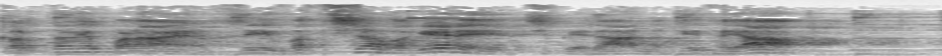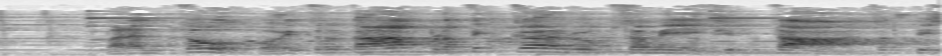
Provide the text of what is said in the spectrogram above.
કર્તવ્યપણાયણ શ્રી વત્સ વગેરે છીપેલા નથી થયા. પરંતુ પવિત્રતા પ્રતિક રૂપ સમી સીતા સતી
